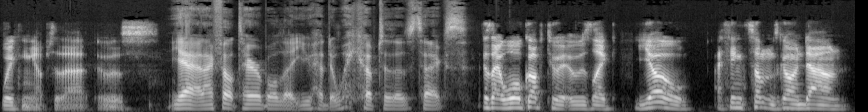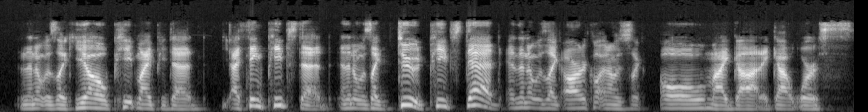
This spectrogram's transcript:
waking up to that. It was Yeah, and I felt terrible that you had to wake up to those texts. because I woke up to it. It was like, "Yo, I think something's going down," and then it was like, "Yo, Pete might be dead." I think Peep's dead, and then it was like, "Dude, Peep's dead," and then it was like article, and I was like, "Oh my god!" It got worse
